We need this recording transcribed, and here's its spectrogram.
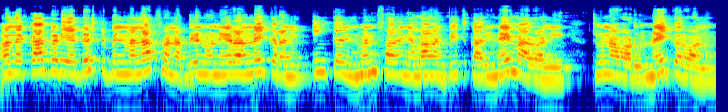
અને- કાગળિયા ડસ્ટબિનમાં નાખવાના બેનો હેરાન નહીં કરવાની ઇન કરીને મન ફાવીને માવાની પિચકારી નહીં મારવાની ચૂનાવાળું નહીં કરવાનું.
